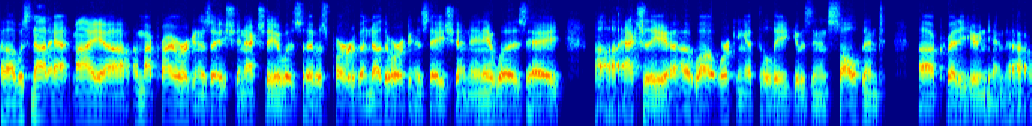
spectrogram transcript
uh, was not at my uh, my prior organization. Actually, it was it was part of another organization, and it was a uh, actually, uh, while working at the league, it was an insolvent uh, credit union. Uh,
